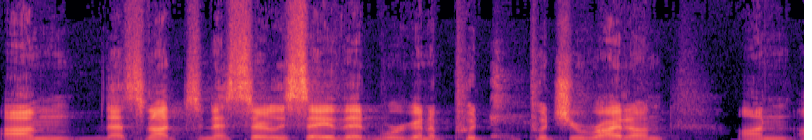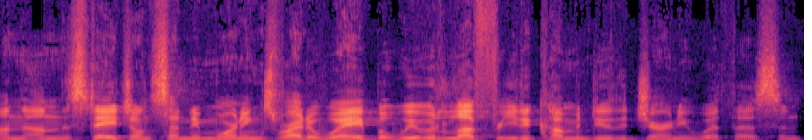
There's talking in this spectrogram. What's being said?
um, that's not to necessarily say that we're going to put, put you right on, on, on, on, the stage on Sunday mornings right away, but we would love for you to come and do the journey with us and,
